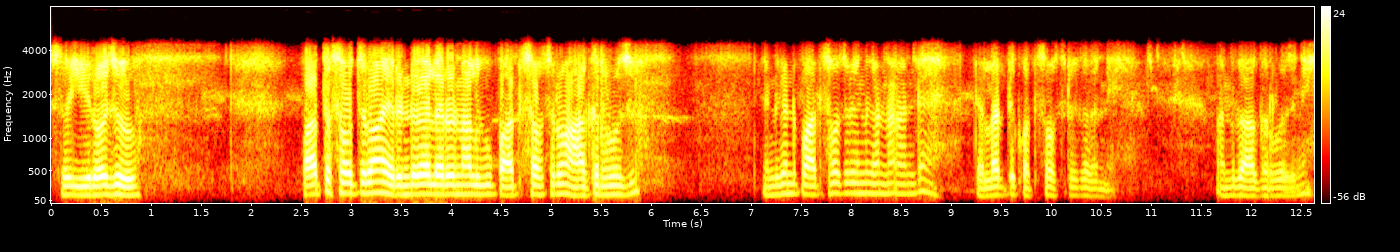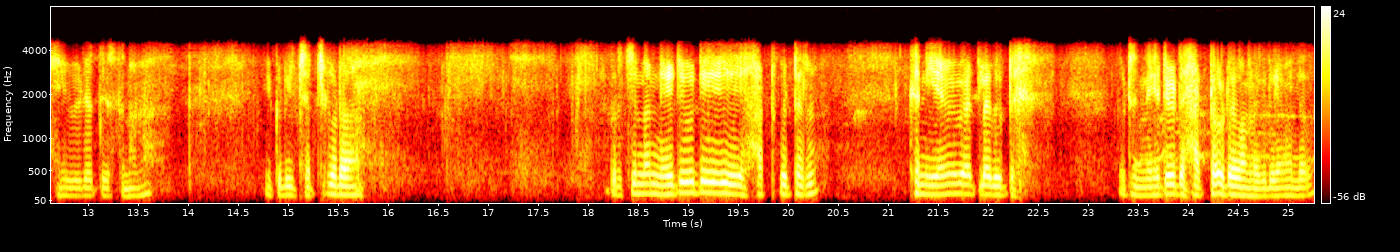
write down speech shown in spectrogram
సో ఈరోజు పాత సంవత్సరం రెండు వేల ఇరవై నాలుగు పాత సంవత్సరం ఆఖరి రోజు. ఎందుకంటే పాత సంవత్సరం ఎందుకన్నానంటే తెల్లారితే కొత్త సంవత్సరం కదండి. అందుకు ఆఖరి రోజుని ఈ వీడియో తీస్తున్నాను. ఇక్కడ ఈ చర్చ్ కూడా ఇక్కడ చిన్న నేటివిటీ హట్ పెట్టారు. కానీ ఏమీ పెట్టలేదు ఇటు. ఇటు నేటివిటీ హట్ ఒకటే ఉంది ఇక్కడ ఏమీ లేదు.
